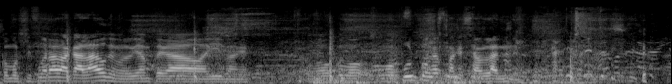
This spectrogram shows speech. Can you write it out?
como si fuera bacalao que me hubieran pegado ahí para que. como, como, como pulpo para que se ablande.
